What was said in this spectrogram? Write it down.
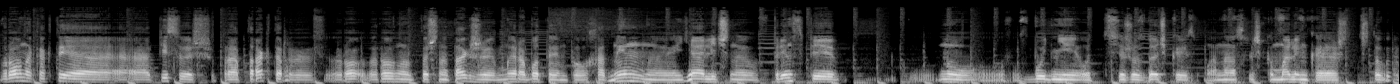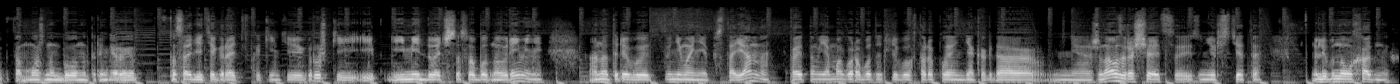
ровно как ты э, описываешь про трактор, ровно точно так же мы работаем по выходным. Я лично, в принципе, ну, в будни вот сижу с дочкой, она слишком маленькая, чтобы там можно было, например, посадить играть в какие-нибудь игрушки и, и иметь два часа свободного времени. Она требует внимания постоянно, поэтому я могу работать либо во второй половине дня, когда у меня жена возвращается из университета, либо на выходных.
